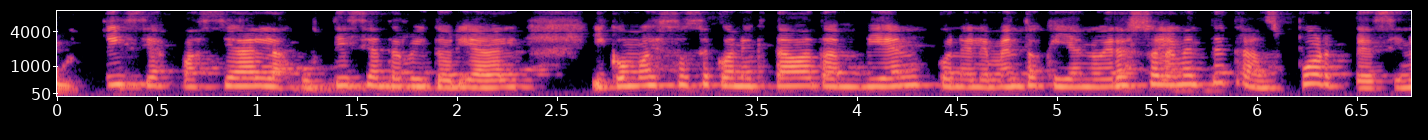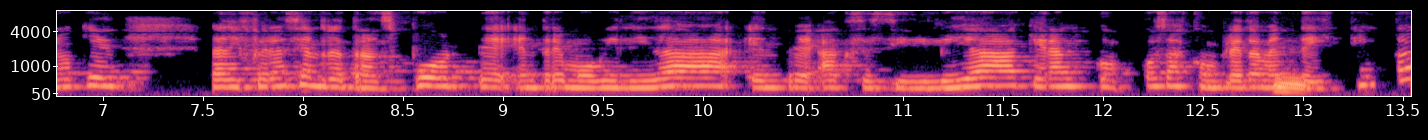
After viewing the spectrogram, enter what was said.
justicia espacial, la justicia territorial y cómo eso se conectaba también con elementos que ya no era solamente transporte, sino que la diferencia entre transporte, entre movilidad, entre accesibilidad, que eran cosas completamente mm. distintas.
